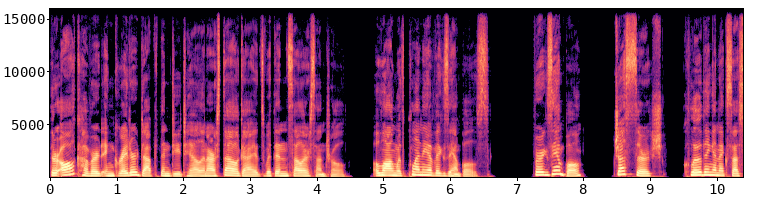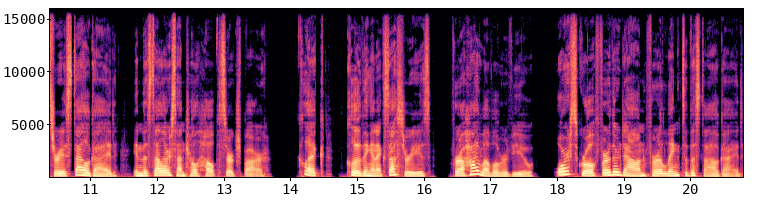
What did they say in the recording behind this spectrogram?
They're all covered in greater depth and detail in our style guides within Seller Central, along with plenty of examples. For example, just search Clothing and Accessories Style Guide in the Seller Central Help search bar. Click clothing and accessories for a high level review, or scroll further down for a link to the style guide.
